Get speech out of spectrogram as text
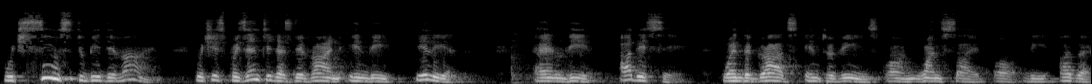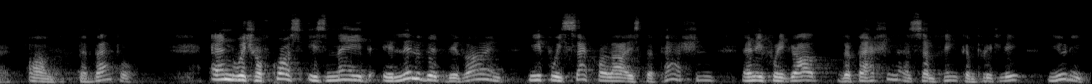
which seems to be divine, which is presented as divine in the Iliad and the Odyssey, when the gods intervenes on one side or the other of the battle and which of course is made a little bit divine if we sacralize the passion and if we regard the passion as something completely unique.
